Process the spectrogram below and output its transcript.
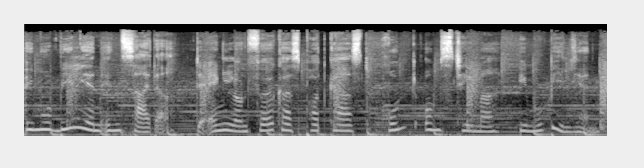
Immobilien Insider, der Engel und Völkers Podcast rund ums Thema Immobilien.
